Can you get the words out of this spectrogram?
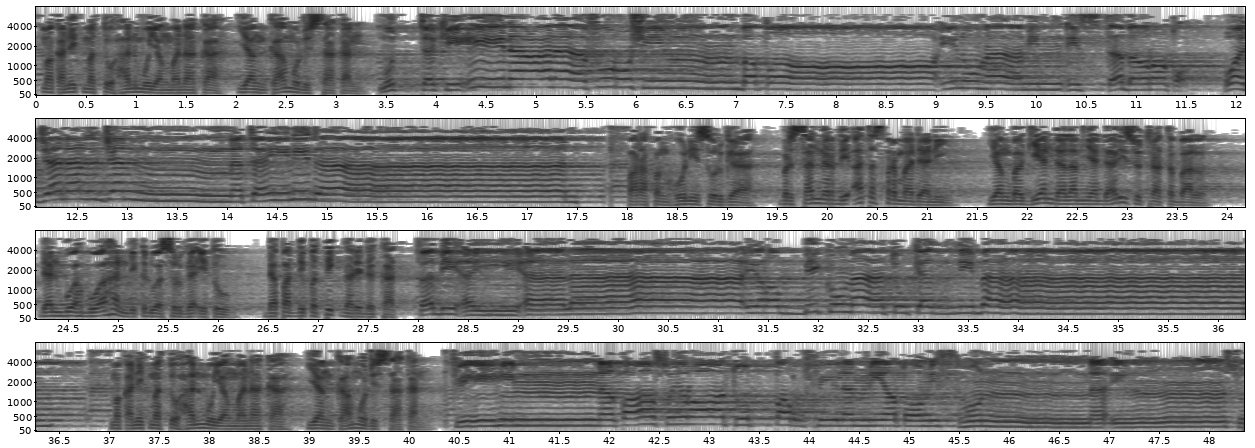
Maka nikmat Tuhanmu yang manakah yang kamu dustakan? متكئين على فرش بطائنها من استبرق وجنى الجنتين دان Para penghuni surga bersandar di atas permadani yang bagian dalamnya dari sutra tebal dan buah-buahan di kedua surga itu dapat dipetik dari dekat. فبأي آلاء ربكما تكذبان Maka nikmat Tuhanmu yang manakah yang kamu dustakan? فيهن قاصرات الطرف لم يطمثهن إنس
